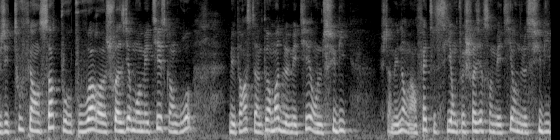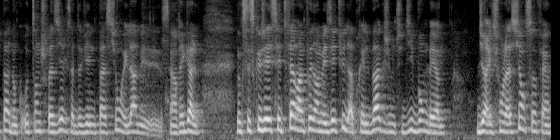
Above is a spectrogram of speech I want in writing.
j'ai tout fait en sorte pour pouvoir choisir mon métier, parce qu'en gros, mes parents, c'était un peu en mode le métier, on le subit. Je disais, mais non, mais en fait, si on peut choisir son métier, on ne le subit pas. Donc autant le choisir et ça devienne une passion. Et là, mais c'est un régal. Donc c'est ce que j'ai essayé de faire un peu dans mes études. Après le bac, je me suis dit, bon, ben, direction la science. Enfin,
